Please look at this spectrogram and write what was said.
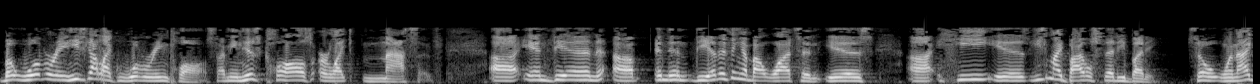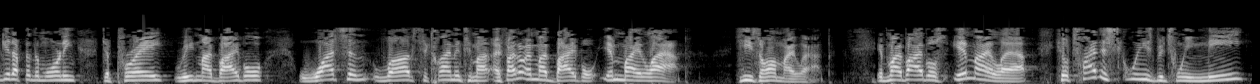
but Wolverine, he's got like Wolverine claws. I mean, his claws are like massive. Uh, and then, uh, and then the other thing about Watson is, uh, he is, he's my Bible study buddy. So when I get up in the morning to pray, read my Bible, Watson loves to climb into my, if I don't have my Bible in my lap, he's on my lap. If my Bible's in my lap, he'll try to squeeze between me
